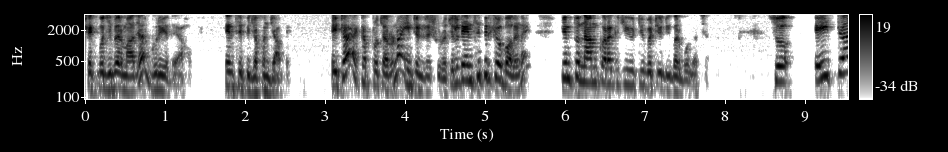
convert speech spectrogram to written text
শেখ মুজিবের মাজার ঘুরিয়ে দেওয়া হবে এনসিপি যখন যাবে। এটা একটা প্রচারণা ইন্টারনেটে শুরু হয়েছিল, এটা এনসিপির কেউ বলে নাই, কিন্তু নাম করা কিছু ইউটিউবার টিউটিউবার বলেছে। সো এইটা,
